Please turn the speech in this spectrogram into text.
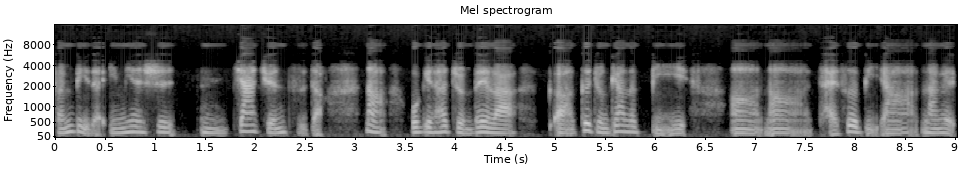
粉笔的，一面是嗯加卷纸的。那我给他准备了呃各种各样的笔啊那彩色笔啊那个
